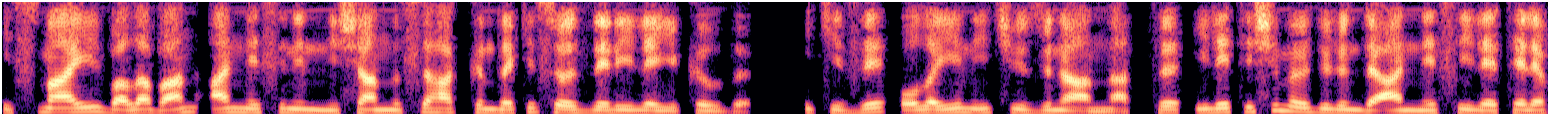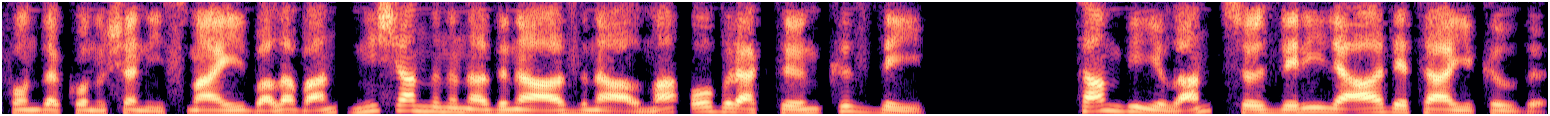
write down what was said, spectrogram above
İsmail Balaban, annesinin nişanlısı hakkındaki sözleriyle yıkıldı. İkizi, olayın iç yüzünü anlattı. İletişim ödülünde annesiyle telefonda konuşan İsmail Balaban, nişanlının adını ağzına alma, o bıraktığın kız değil. Tam bir yılan, sözleriyle adeta yıkıldı.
